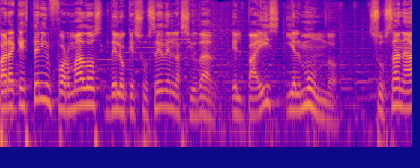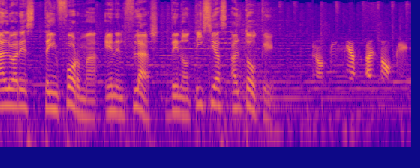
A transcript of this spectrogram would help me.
para que estén informados de lo que sucede en la ciudad, el país y el mundo. Susana Álvarez te informa en el flash de Noticias al Toque. Noticias al Toque.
